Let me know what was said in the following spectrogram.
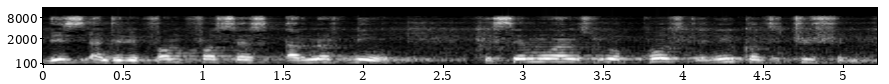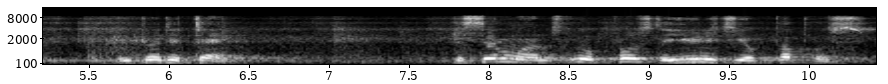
These anti-reform forces are not new. The same ones who opposed the new constitution in 2010 the same ones who opposed the unity of purpose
